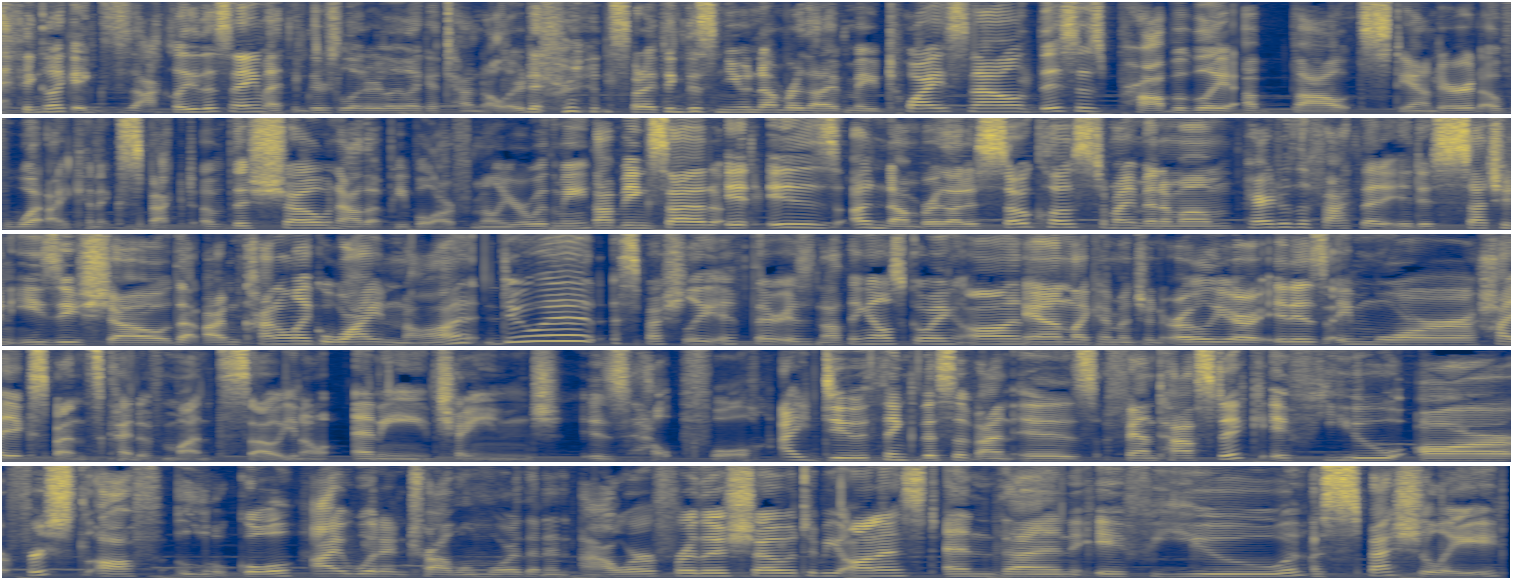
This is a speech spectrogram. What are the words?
I think like exactly the same. I think there's literally like a $10 difference. But I think this new number that I've made twice now, this is probably about standard of what I can expect of this show now that people are familiar with me. That being said, it is a number that is so close to my minimum paired with the fact that it is such an easy show that I'm kind of like, why not do it? Especially if there is nothing else going on. And like I mentioned earlier, it is a more high expense kind of month. So, you know, any change is helpful. I do think this event is fantastic. If you are, first off, local, I wouldn't travel more than an hour for this show, to be honest. And then if you, especially,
